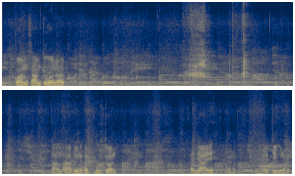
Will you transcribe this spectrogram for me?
อุปกรณ์สามตัวนะครับามภาพเลยนะครับ วงจร ขยายนะครับ ขยายจิ๋วนะครับ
